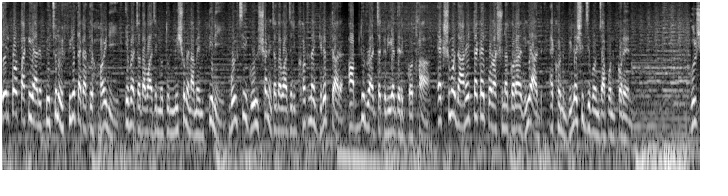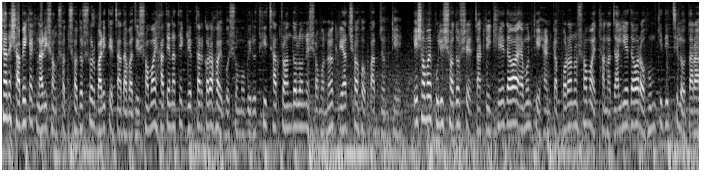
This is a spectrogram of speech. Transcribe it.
এরপর তাকে আর পেছনে ফিরে তাকাতে হয়নি। এবার চাঁদাবাজের নতুন মিশনে নামেন তিনি। বলছি গুলশানে চাঁদাবাজের ঘটনায় গ্রেপ্তার আব্দুর রাজ্জাক রিয়াদের কথা। একসময় দানের টাকায় পড়াশোনা করা রিয়াদ এখন বিলাসী জীবন যাপন করেন। গুলশানে সাবেক এক নারী সংসদ সদস্যর বাড়িতে চাঁদাবাজির সময় হাতে নাতে গ্রেপ্তার করা হয় বৈষম্য বিরোধী ছাত্র আন্দোলনের সমন্বয়ক রিয়াদ সহ পাঁচজনকে। এ সময় পুলিশ সদস্যের চাকরি খেয়ে দেওয়া এমনকি হ্যান্ডকাপ পরানোর সময় থানা জ্বালিয়ে দেওয়ারও হুমকি দিচ্ছিল তারা।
